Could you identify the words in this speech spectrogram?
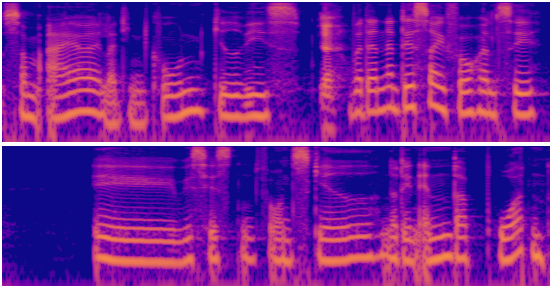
som ejer, eller din kone givetvis. Ja. Hvordan er det så i forhold til, øh, hvis hesten får en skade, når det er en anden, der bruger den?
